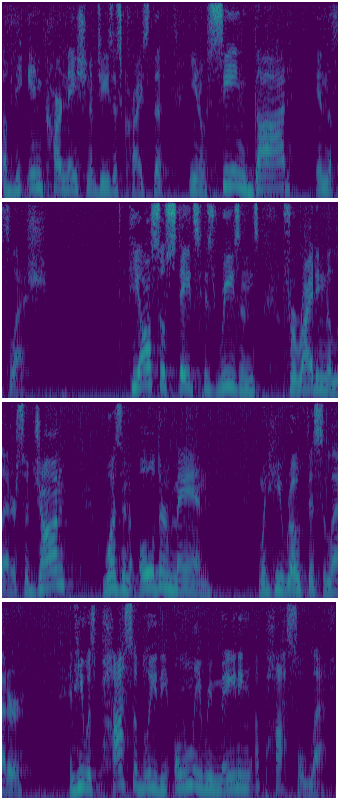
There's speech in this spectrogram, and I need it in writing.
of the incarnation of Jesus Christ, the you know, seeing God in the flesh. He also states his reasons for writing the letter. So John was an older man when he wrote this letter, and he was possibly the only remaining apostle left.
